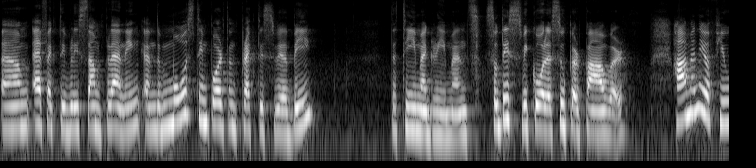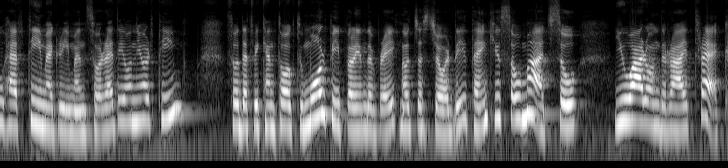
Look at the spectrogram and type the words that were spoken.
um, effectively some planning, and the most important practice will be the team agreements. So this we call a superpower. How many of you have team agreements already on your team? So that we can talk to more people in the break, not just Jordi. Thank you so much. So you are on the right track.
